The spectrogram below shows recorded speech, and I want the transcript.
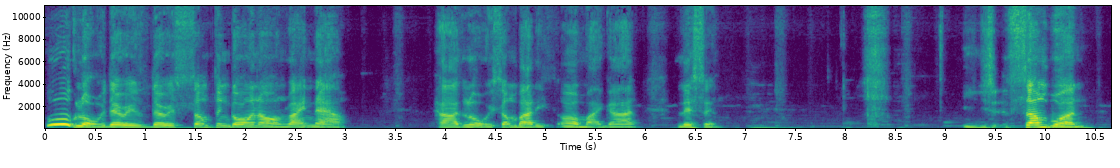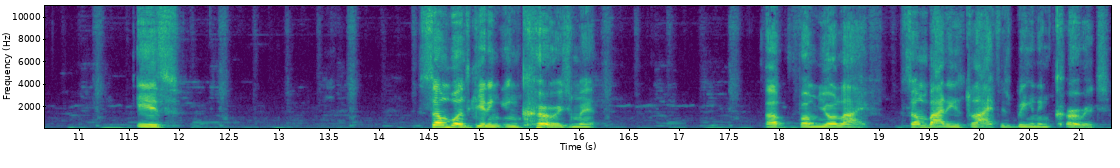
Woo, glory. There is there is something going on right now. High glory. Somebody, oh my God. Listen. Someone is someone's getting encouragement up from your life. Somebody's life is being encouraged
